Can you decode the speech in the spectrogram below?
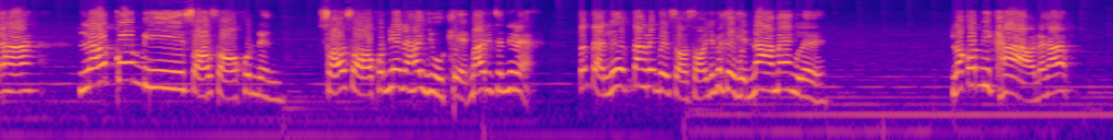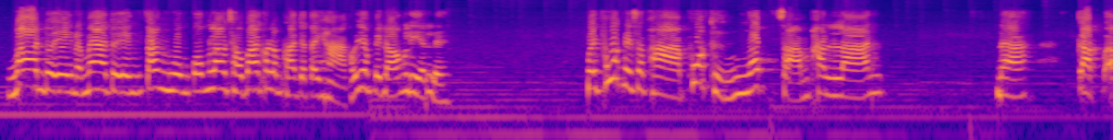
นะคะแล้วก็มีสสคนหนึ่งสสคนนี้นะคะอยู่เขตบ้านดิฉันนี่แหละ ตั้งแต่เลือกตั้งได้เป็นสสยังไม่เคยเห็นหน้าแม่งเลย แล้วก็มีข่าวนะคะบ้านตัวเองนะแม่ตัวเองตั้งวงกงเล่าชาวบ้านเขาลำคาญจะไตหาเขายังไปร้องเรียนเลย ไปพูดในสภาพูดถึงงบสามพันล้าน นะกับอ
